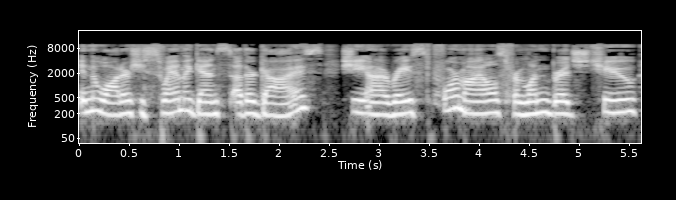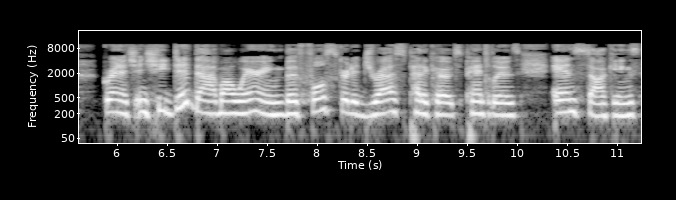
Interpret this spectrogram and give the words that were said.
in the water. She swam against other guys. She uh, raced four miles from London Bridge to Greenwich, and she did that while wearing the full-skirted dress, petticoats, pantaloons, and stockings,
